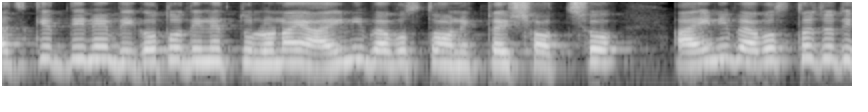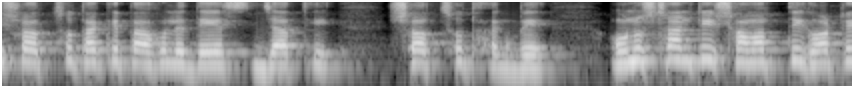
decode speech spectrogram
আজকের দিনে বিগত দিনের তুলনায় আইনি ব্যবস্থা অনেকটাই স্বচ্ছ। আইনি ব্যবস্থা যদি স্বচ্ছ থাকে, তাহলে দেশ জাতি স্বচ্ছ থাকবে। অনুষ্ঠানটির সমাপ্তি ঘটে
